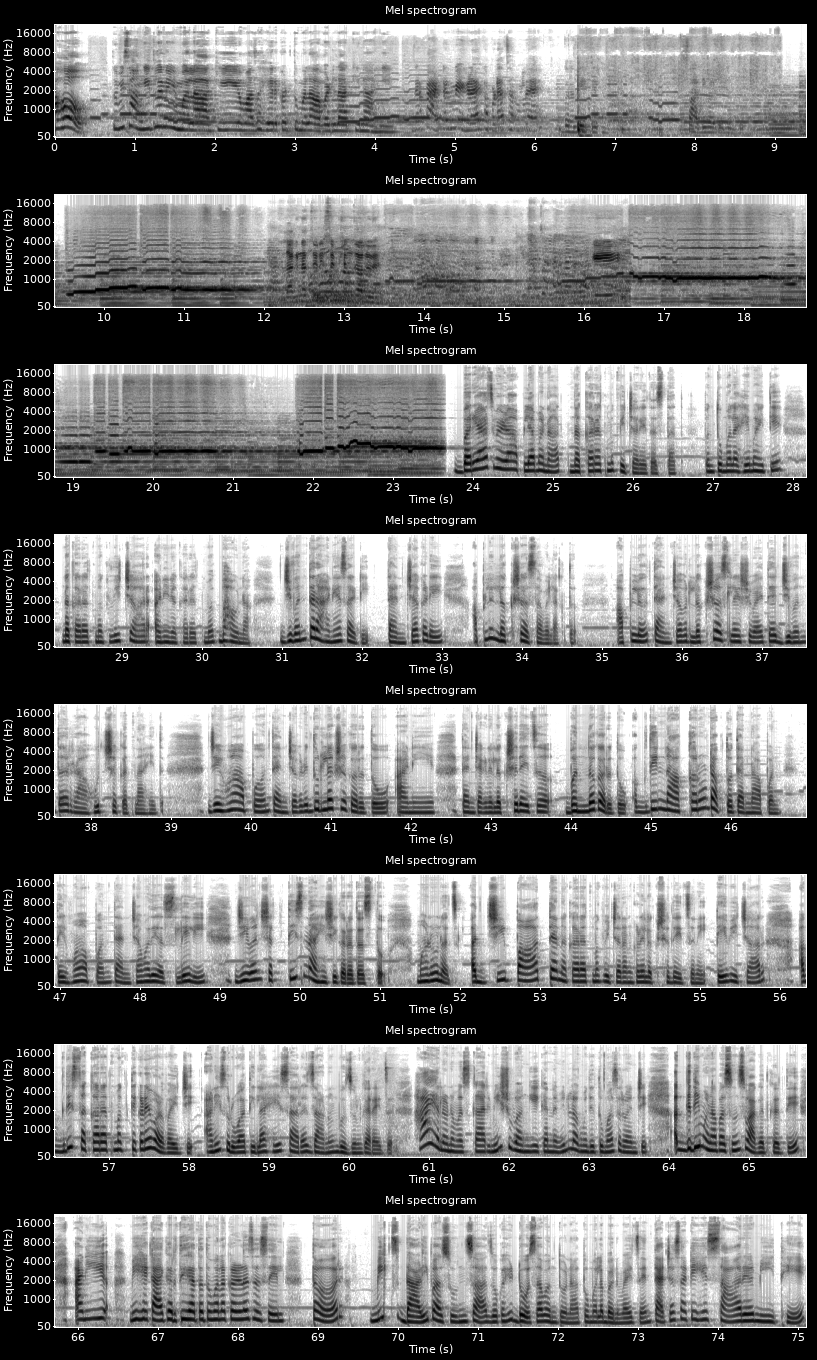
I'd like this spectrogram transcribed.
आहो तुम्ही सांगितलं नाही मला की माझा हेअरकट तुम्हाला आवडला की नाही. जर पॅटर्न वेगळा आहे कपडा चांगला आहे. बरं देते. साधी वाटी देते. लग्नाचं रिसेप्शन चालू आहे. ओके. बऱ्याच वेळा आपल्या मनात नकारात्मक विचार येत असतात. पण तुम्हाला हे माहिती आहे नकारात्मक विचार आणि नकारात्मक भावना जिवंत राहण्यासाठी त्यांच्याकडे आपलं लक्ष असावं लागतं. आपलं त्यांच्यावर लक्ष असल्याशिवाय त्या जिवंत राहूच शकत नाहीत. जेव्हा आपण त्यांच्याकडे दुर्लक्ष करतो आणि त्यांच्याकडे लक्ष द्यायचं बंद करतो अगदी नाकारून टाकतो त्यांना आपण तेव्हा आपण त्यांच्यामध्ये असलेली जीवनशक्तीच नाहीशी करत असतो. म्हणूनच अजिबात त्या नकारात्मक विचारांकडे लक्ष द्यायचं नाही. ते विचार अगदी सकारात्मकतेकडे वळवायचे आणि सुरुवातीला हे सारं जाणून बुजून करायचं. हाय हॅलो नमस्कार. मी शुभांगी एका नवीन ब्लॉगमध्ये तुम्हा सर्वांचे अगदी मनापासून स्वागत करते. आणि मी हे काय करते हे आता तुम्हाला कळलंच असेल. तर मिक्स डाळीपासूनचा जो काही डोसा बनतो ना तो मला बनवायचा आहे. आणि त्याच्यासाठी हे सारं मी इथे.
